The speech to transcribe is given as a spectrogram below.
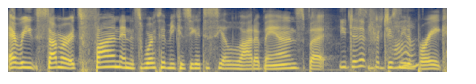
every summer. It's fun and it's worth it because you get to see a lot of bands but You did it for you just need a break.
